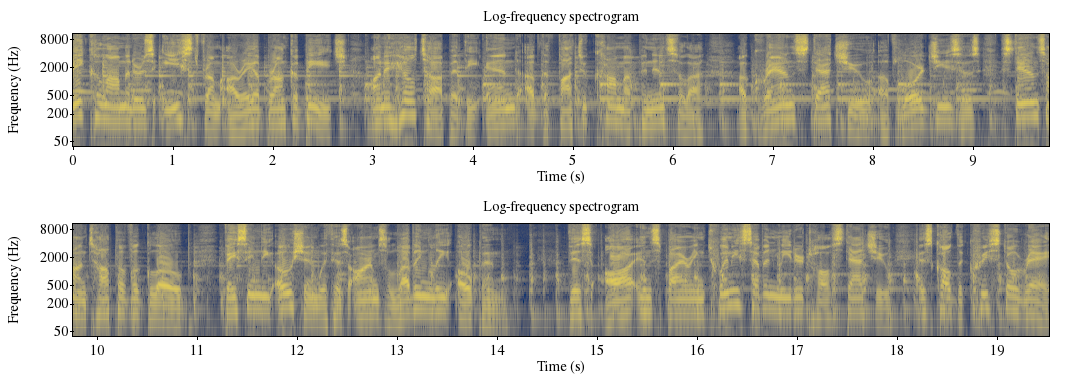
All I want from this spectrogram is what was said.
Three kilometers east from Areia Branca Beach, on a hilltop at the end of the Fatucama Peninsula, a grand statue of Lord Jesus stands on top of a globe, facing the ocean with his arms lovingly open. This awe inspiring 27 meter tall statue is called the Cristo Rei,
